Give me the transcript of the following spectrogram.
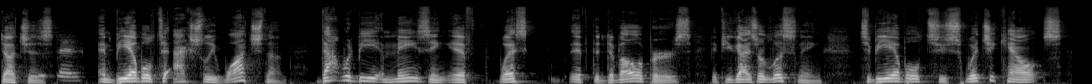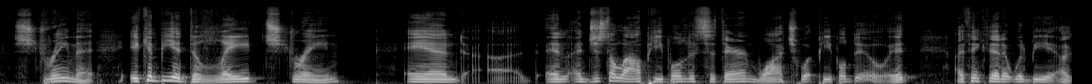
Duchess, Eastman. and be able to actually watch them. That would be amazing if West, if the developers, if you guys are listening, to be able to switch accounts, stream it. It can be a delayed stream and uh, and and just allow people to sit there and watch what people do. It I think that it would be a,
